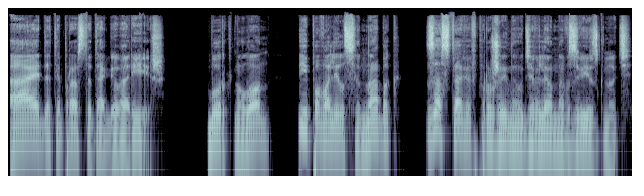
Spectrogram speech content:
«Ай, да ты просто так говоришь!» — буркнул он и повалился на бок, заставив пружины удивленно взвизгнуть.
